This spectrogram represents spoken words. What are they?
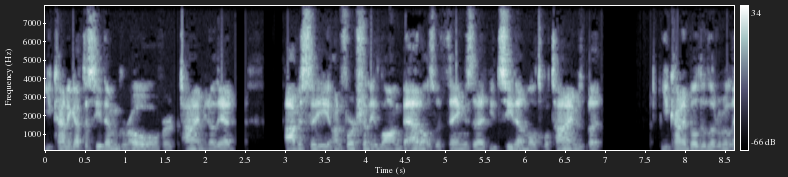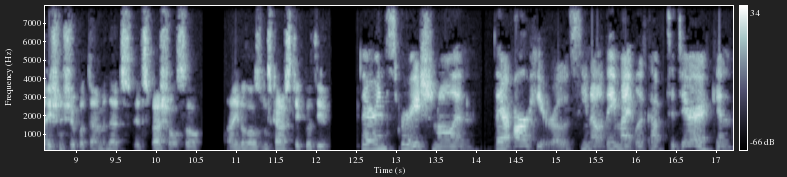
you kind of got to see them grow over time. You know, they had obviously, unfortunately, long battles with things that you'd see them multiple times, but you kind of build a little relationship with them, and that's it's special. So uh, you know, those ones kind of stick with you. They're inspirational, and there are our heroes. You know, they might look up to Derek and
